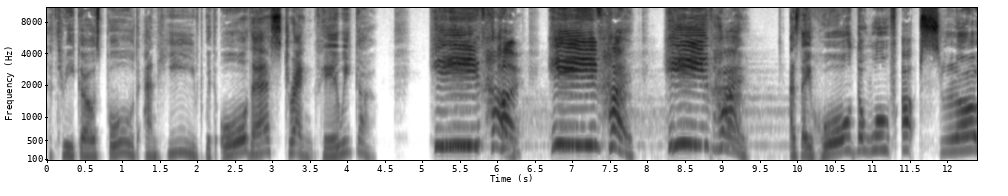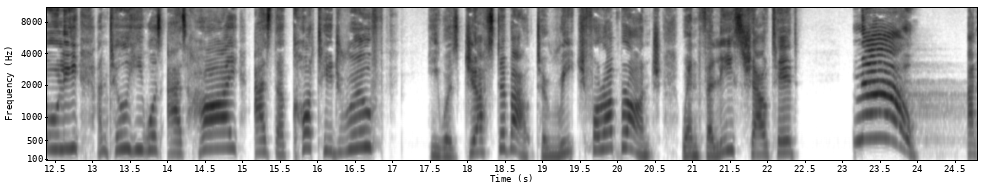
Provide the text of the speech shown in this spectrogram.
The three girls pulled and heaved with all their strength. Here we go. Heave ho! Ho. Heave ho! Heave ho! As they hauled the wolf up slowly until he was as high as the cottage roof. He was just about to reach for a branch when Felice shouted, Now! And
